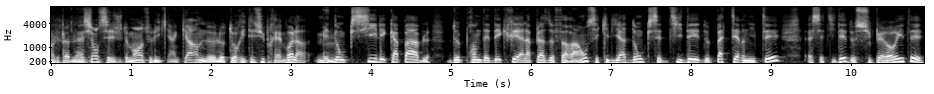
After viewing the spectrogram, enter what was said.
Le père de la nation, c'est justement celui qui incarne l'autorité suprême. Voilà. Mais Mm. donc, s'il est capable de prendre des décrets à la place de Pharaon, c'est qu'il y a donc cette idée de paternité, euh, cette idée de supériorité.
